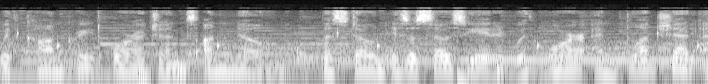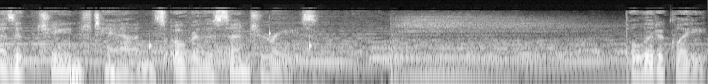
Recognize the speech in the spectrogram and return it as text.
With concrete origins unknown, the stone is associated with war and bloodshed as it changed hands over the centuries. Politically,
